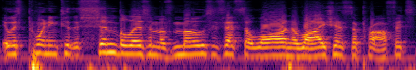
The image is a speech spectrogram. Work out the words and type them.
it was pointing to the symbolism of Moses as the law and Elijah as the prophets,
